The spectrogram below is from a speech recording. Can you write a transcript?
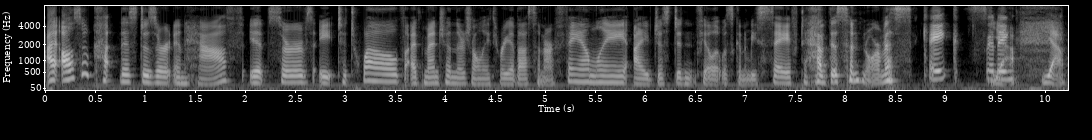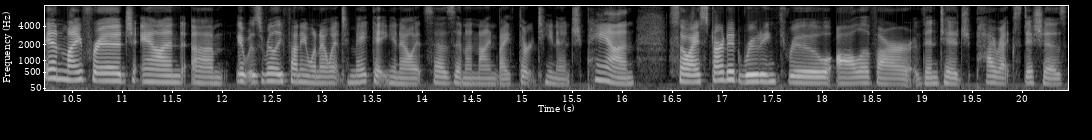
I also cut this dessert in half. It serves eight to twelve. 12. I've mentioned there's only three of us in our family. I just didn't feel it was going to be safe to have this enormous cake sitting Yeah. in my fridge. And um, it was really funny when I went to make it. You know, it says in a 9 by 13 inch pan. So I started rooting through all of our vintage Pyrex dishes,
